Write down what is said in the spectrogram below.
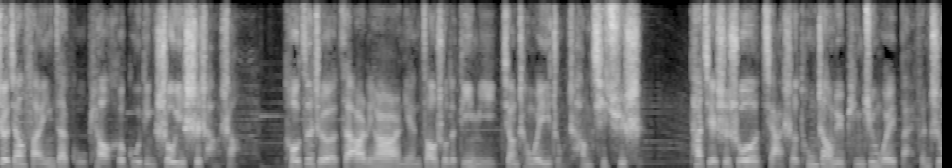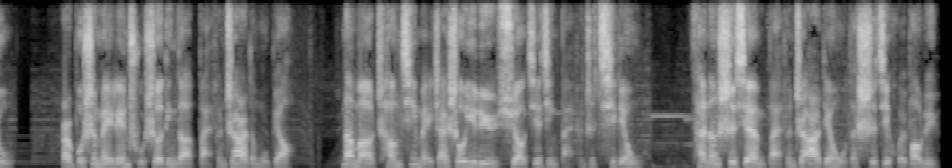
这将反映在股票和固定收益市场上。投资者在二零二二年遭受的低迷将成为一种长期趋势。他解释说，假设通胀率平均为百分之五，而不是美联储设定的百分之二的目标，那么长期美债收益率需要接近百分之七点五，才能实现百分之二点五的实际回报率。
